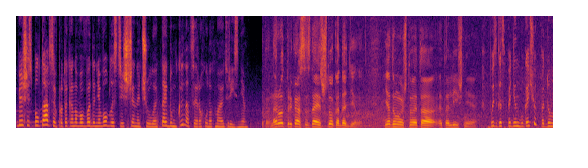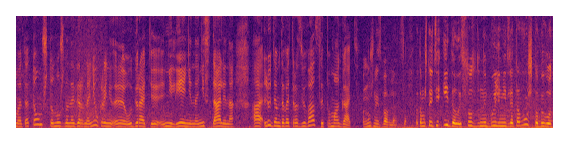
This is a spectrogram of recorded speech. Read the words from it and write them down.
Більшість полтавців про таке нововведення в області ще не чули, та й думки на цей рахунок мають різні. Народ прекрасно знає, що коли делать. Я думаю, что это, это лишнее. Пусть господин Бугачук подумает о том, что нужно, наверное, не укра... э, убирать э, ни Ленина, ни Сталина, а людям давать развиваться и помогать. Нужно избавляться. Потому что эти идолы созданы были не для того, чтобы вот,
